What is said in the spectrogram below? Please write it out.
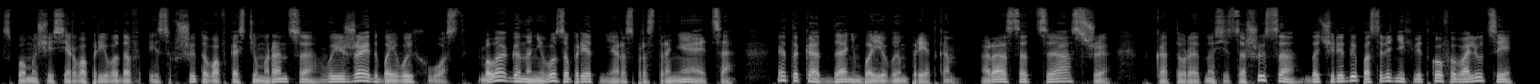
С помощью сервоприводов из вшитого в костюм Ренца выезжает боевой хвост. Благо, на него запрет не распространяется. Это дань боевым предкам. Раса Циасши к которой относится Шиса, до череды последних витков эволюции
